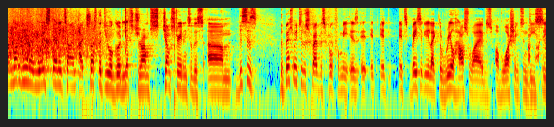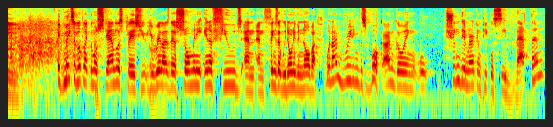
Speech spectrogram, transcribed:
I'm not even going to waste any time. I trust that you are good. Let's jump, jump straight into this. Um, this is the best way to describe this book for me is it, it, it, it's basically like the Real Housewives of Washington D.C. it makes it look like the most scandalous place. You, you realize there are so many inner feuds and, and things that we don't even know about. When I'm reading this book, I'm going, well, shouldn't the American people see that then?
